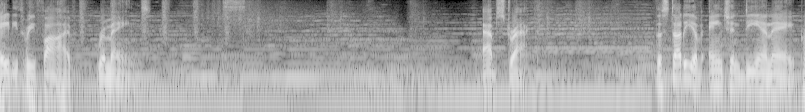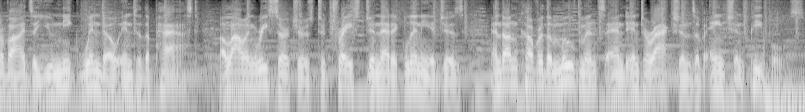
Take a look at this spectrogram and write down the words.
835 remains. Abstract. The study of ancient DNA provides a unique window into the past, allowing researchers to trace genetic lineages and uncover the movements and interactions of ancient peoples.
